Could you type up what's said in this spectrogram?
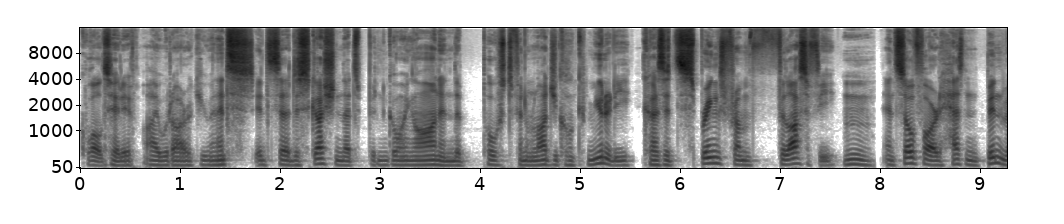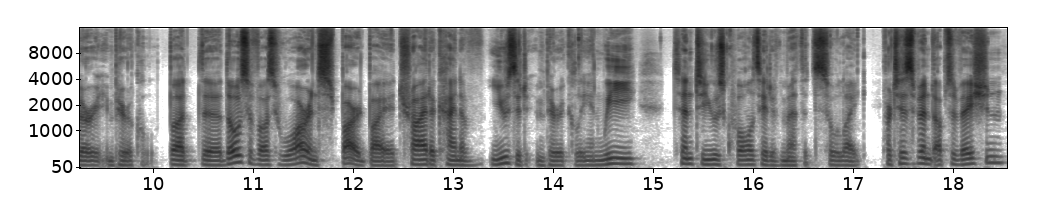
qualitative, I would argue, and it's it's a discussion that's been going on in the post-phenomenological community because it springs from philosophy, Mm. and so far it hasn't been very empirical. But uh, those of us who are inspired by it try to kind of use it empirically, and we tend to use qualitative methods. So, like participant observation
